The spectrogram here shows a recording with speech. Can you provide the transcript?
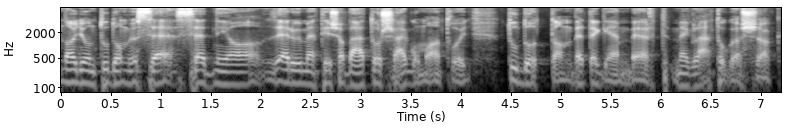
nagyon tudom összeszedni az erőmet és a bátorságomat, hogy tudottam beteg embert meglátogassak.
